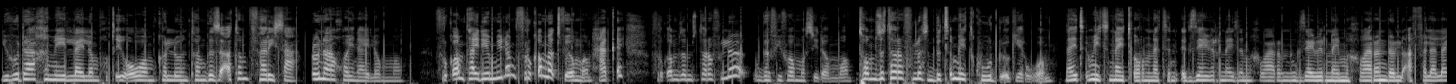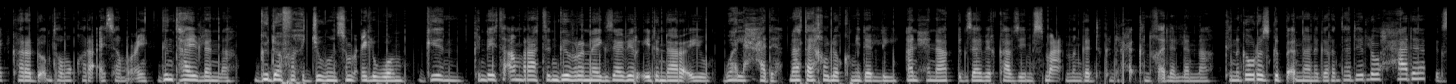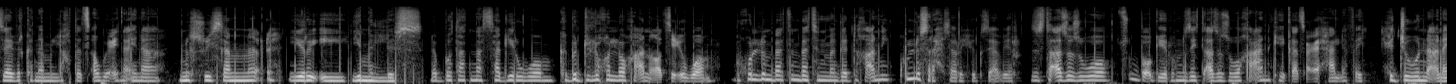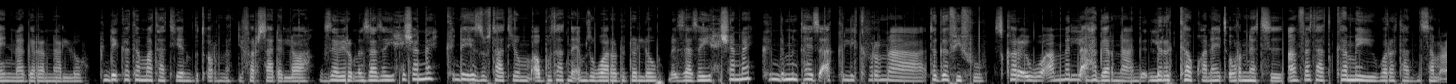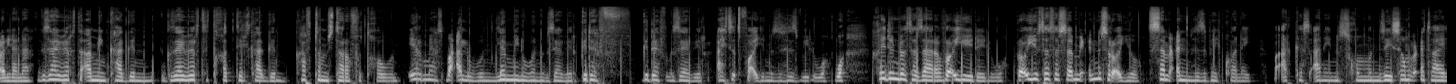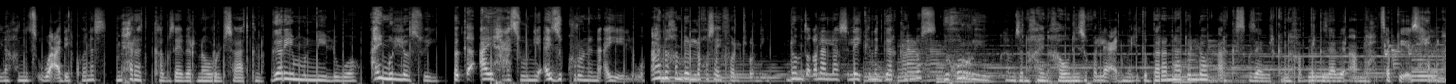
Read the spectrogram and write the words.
ይሁዳ ከመይ ኣላ ኢሎም ክጥይቕዎም ከለዉ እቶም ገዛእቶም ፈሪሳ ዑና ኮይና ኢሎሞም ፍርቆም እንታይ ድዮም ኢሎም ፍርቆም ኣጥፊኦሞም ሓቂ ፍርቆም ዞም ዝተረፍሎ ገፊፎም ወሲዶሞም እቶም ዝተረፍሎስ ብጥሜት ክውድኡ ገይርዎም ናይ ጥሜት ናይ ጦርነትን እግዚኣብሔር ናይ ዘምኽባርን እግዚኣብሔር ናይ ምኽባርን ደሎ ኣፈላላይ ከረድኦም ተመኮረ ኣይሰምዑ ግን እንታይ ይብለና ግደፉ ሕጂ ውን ስምዑ ኢልዎም ግን ክንደይ ተኣምራትን ግብርን ናይ እግዚኣብሔር ኢድ እንዳ ረኣዩ ዋላ ሓደ ናታይ ክብለኩም ይደሊ ኣንሕና ብ እግዚኣብሔር ካብ ዘይምስማዕ መንገዲ ክንርሕቅ ክንኽእል ኣለና ክንገብሮ ዝግበእና ነገር እንተድህልው ሓደ እግዚኣብሔር ክነምልኽ ተጸዊዕና ኢና ንሱ ይሰምዕ ይርኢ ይምልስ ነቦታትና ኣሳጊርዎም ክብድሉ ከለዉ ከኣ ንቀጺዕዎም። ብኹሉን በትን በትን መንገዲ ከኣኒ ኩሉ ስራሕ ሰሪሑ እግዚኣብሔር ዝተኣዘዝዎ ጽቡቅ ጌሩ ንዘይተኣዘዝዎ ከኣ ከይቀጸዐ ይሓለፈይ ሕጂ ውን ንኣና ይናገረና ኣሎ ክንደይ ከተማታት እየን ብጦርነት ልፈርሳ ደለዋ እግዚኣብሔር ምእዛዝ ኣይሕሸናይ ክንደይ ህዝብታት እዮም ኣቦታትና እዮም ዝዋረዱ ደለዉ ምእዛዝ ኣይሕሸናይ ክንድምንታይ ዝኣክል እዩ ክብርና ተገፊፉ እስከ ረእዎ ኣብ መላእ ሃገርና ልርከብካ ናይ ጦርነት ኣንፈታት ከመይ ወረታት ንሰምዖ ኣለና እግዚኣብሔር ተኣሚንካ ግን እግዚኣብሔር ተተኸቲልካ ግን ካብቶም ዝተረፉ ትኸውን ኤርምያስ በዓሉ ውን ለሚንዎ ንእግዚኣብሔር ግደፍ ግደፍ እግዚኣብሔር ኣይትጥፋእ እዩ ንዚ ህዝቢ ኢልዎ ዋ ኺድ እንዶ ተዛረብ ረእዮ እዩ ዶ ኢልዎ ረእዮ ተተሰሚዕንስ ረእዮ ዝሰምዐኒ ህዝበይ ይኮነይ በኣርከስ ኣነይ ንስኹም ውን ዘይሰምዑ ተባሂልና ክንፅዋዕ ደይኮነስ ምሕረት ካብ እግዚኣብሔር ነውርድ ሰባት ክን ገሪሙኒ ኢልዎ ኣይምለሱይ በቃ ኣይሓስቡኒ ኣይዝክሩንን ኣየ ኢልዎ ኣነ ከም ደለኹስ ኣይፈልጡኒ እንዶም ጠቕላላ ስለይ ክንገር ከሎስ ይኹርዩ ከምዚ ንኸይንኸውን እዚ ኩላይ ዕድመ ዝግበረና ደሎ ኣርከስ እግዚኣብሔር ክነኸብር እግዚኣብሔር ኣምላኽ ፀጊኡ ዝሕልና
